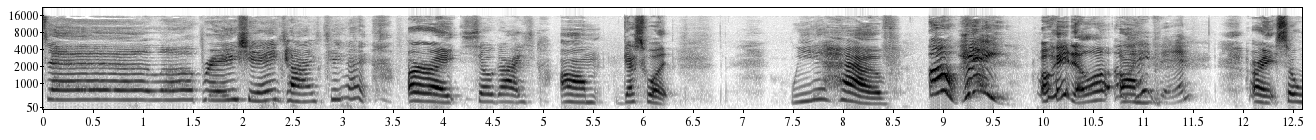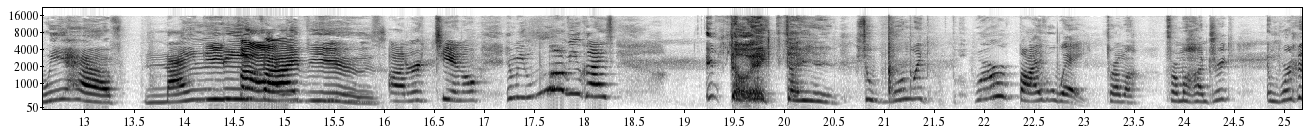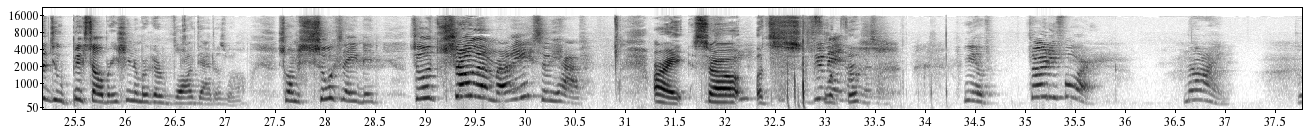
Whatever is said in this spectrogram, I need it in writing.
Celebration time tonight. All right, so guys, um, guess what? We have. Oh, hey! Oh, hey, Della. Oh, um, hey, Ben. All right, so we have 95 views. on our channel, and we love you guys. I'm so excited. So we're like, we're five away from a from a hundred, and we're gonna do a big celebration, and we're gonna vlog that as well. So I'm so excited. So let's show them. Ready? So we have. All right, so let's Zoom flip in on this. this. We have 34, 9,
